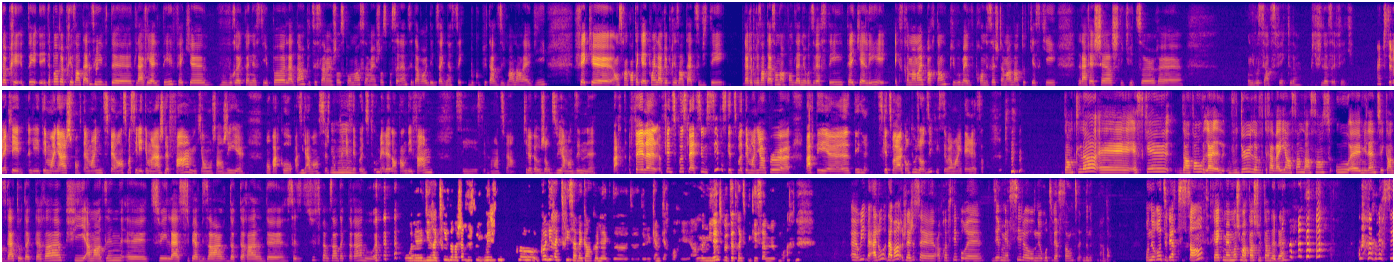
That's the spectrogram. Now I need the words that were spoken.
était pas représentative de, la réalité, fait que vous vous reconnaissiez pas là-dedans. Puis tu sais, c'est la même chose pour moi, c'est la même chose pour Solène, c'est d'avoir des diagnostics beaucoup plus tardivement dans la vie. Fait que on se rend compte à quel point la représentativité, la représentation dans le fond de la neurodiversité telle qu'elle est, est extrêmement importante. Puis vous, ben, vous prenez ça justement dans tout ce qui est la recherche, l'écriture euh, au niveau scientifique, puis philosophique puis c'est vrai que les, les, témoignages font tellement une différence. Moi, c'est les témoignages de femmes qui ont changé euh, mon parcours parce qu'avant ça, je ne me mm-hmm. connaissais pas du tout. Mais là, d'entendre des femmes, c'est vraiment différent. Puis là, ben, aujourd'hui, Amandine euh, part, fait, le, fait du pouce là-dessus aussi parce que tu vas témoigner un peu euh, par tes, tes, ce que tu vas raconter aujourd'hui. Puis c'est vraiment intéressant. Donc là, euh, est-ce que, dans le fond, vous deux, là, vous travaillez ensemble dans le sens où, euh, Mylène, tu es candidate au doctorat, puis Amandine, euh, tu es la superviseure doctorale de... C'est-tu superviseure doctorale ou... ouais, directrice de recherche, je suis... Mais je suis co-directrice avec un collègue de, de, de l'UQAM, Pierre Poirier. Hein. Mais Mylène, tu peux peut-être expliquer ça mieux que moi. Euh, oui, ben allô? D'abord, je voulais juste en profiter pour dire merci là, aux neurodiversantes, pardon, aux neurodivertissantes. Correct, mais moi, je m'en fâche tout le temps dedans. Merci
